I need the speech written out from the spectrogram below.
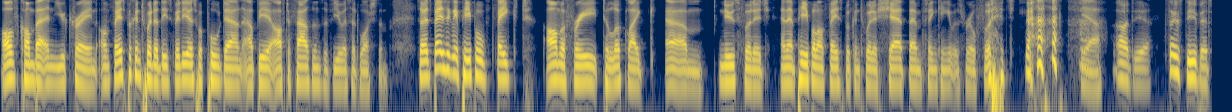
of combat in Ukraine. On Facebook and Twitter, these videos were pulled down, albeit after thousands of viewers had watched them. So it's basically people faked Arma 3 to look like um, news footage, and then people on Facebook and Twitter shared them thinking it was real footage. yeah. Oh dear. So stupid.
